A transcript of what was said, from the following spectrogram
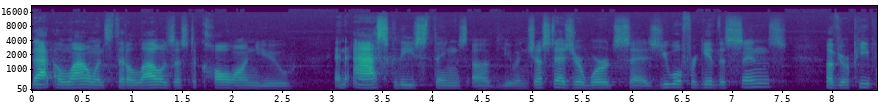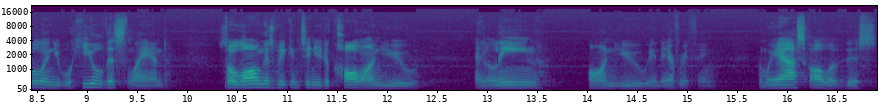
that allowance that allows us to call on you and ask these things of you. And just as your word says, you will forgive the sins of your people and you will heal this land so long as we continue to call on you and lean on you in everything. And we ask all of this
